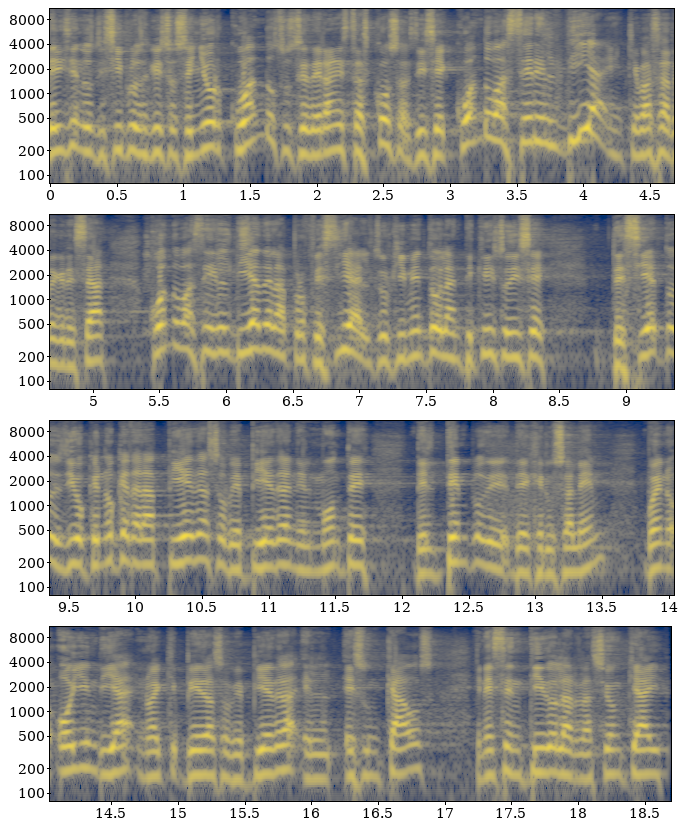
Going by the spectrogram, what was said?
le dicen los discípulos de Cristo, Señor, ¿cuándo sucederán estas cosas? Dice, ¿cuándo va a ser el día en que vas a regresar? ¿Cuándo va a ser el día de la profecía, el surgimiento del anticristo? Dice, de cierto les digo que no quedará piedra sobre piedra en el monte del templo de, Jerusalén, Bueno, hoy en día no hay piedra sobre piedra, es un caos. En ese sentido, la relación que hay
